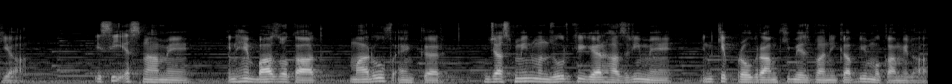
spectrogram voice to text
किया। इसी असना में इन्हें बाज़ात मरूफ एंकर जासमीन मंजूर की गैर हाजिरी में इनके प्रोग्राम की मेज़बानी का भी मौका मिला,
